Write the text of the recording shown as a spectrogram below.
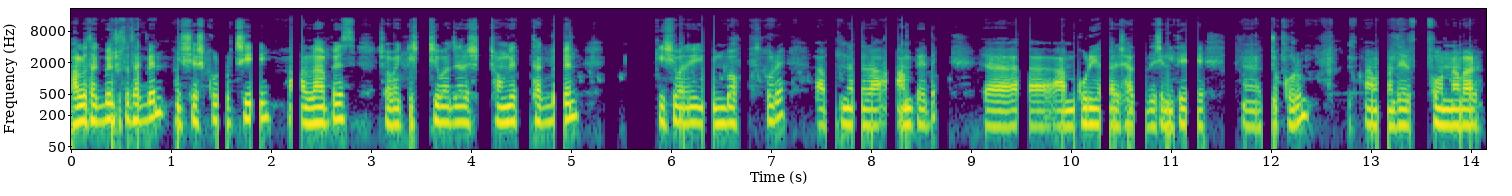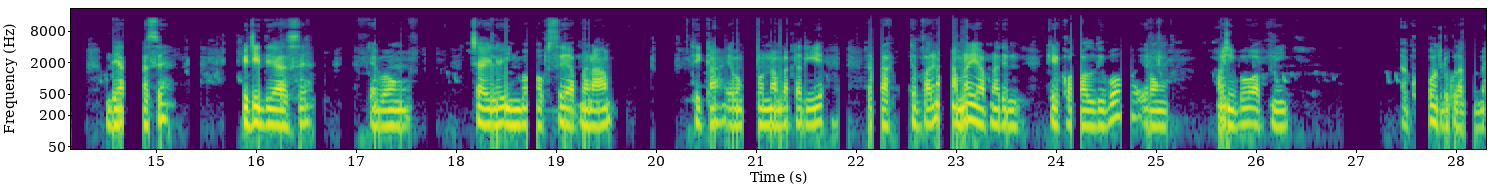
ভালো থাকবেন, সুস্থ থাকবেন। আমি শেষ করছি। আল্লাহ হাফেজ। সবাই কৃষি বাজারের সঙ্গে থাকবেন। কৃষি বাজারে ইনবক্স করে আপনারা আম পেতে আম কুরিয়ারের সাথে দেশে নিতে যোগ করুন। আমাদের ফোন নাম্বার দেওয়া আছে, পেজে দেওয়া আছে। এবং চাইলে ইনবক্সে আপনার নাম ঠিকানা এবং ফোন নাম্বারটা দিয়ে রাখতে পারেন। আমরাই আপনাদেরকে কল দিব এবং নিব আপনি কতটুকু লাগবে।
